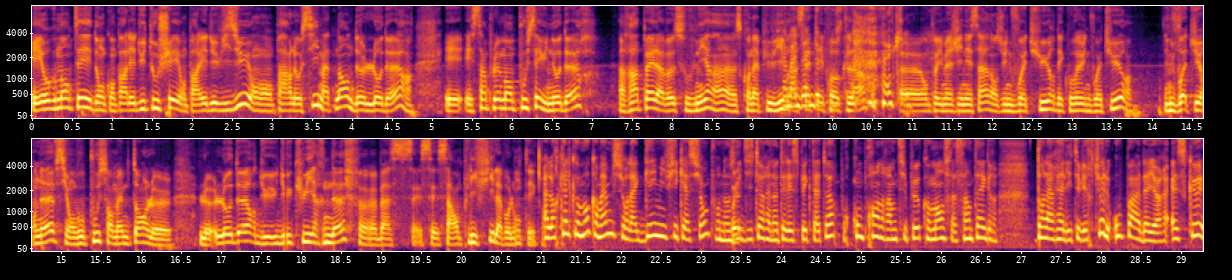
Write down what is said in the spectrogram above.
et augmenter. Donc, on parlait du toucher, on parlait du visu, on parle aussi maintenant de l'odeur et simplement pousser une odeur rappelle à vos souvenirs hein, ce qu'on a pu vivre à cette époque-là. Euh, on peut imaginer ça dans une voiture, découvrir une voiture une voiture neuve, si on vous pousse en même temps l'odeur du, cuir neuf, euh, bah, ça amplifie la volonté. Alors quelques mots quand même sur la gamification pour nos auditeurs et nos téléspectateurs pour comprendre un petit peu comment ça s'intègre dans la réalité virtuelle ou pas d'ailleurs. Est-ce que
